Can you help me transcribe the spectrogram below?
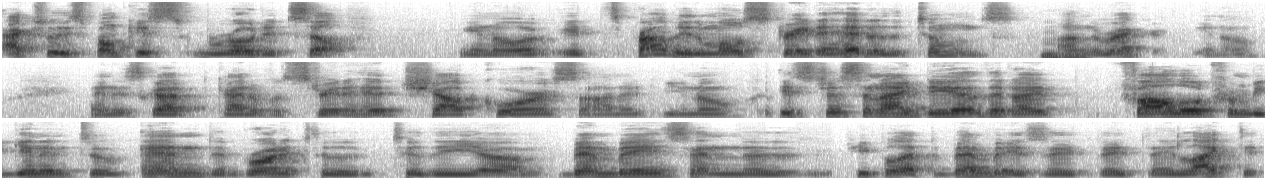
actually Spunky wrote itself. You know, it's probably the most straight ahead of the tunes mm-hmm. on the record, you know, and it's got kind of a straight ahead shout chorus on it, you know. It's just an idea that I followed from beginning to end and brought it to to the um, Bembes and the people at the Bembes. They, they, they liked it.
